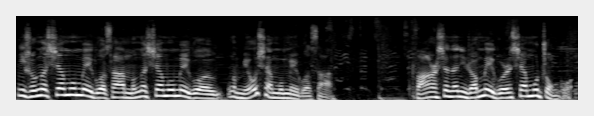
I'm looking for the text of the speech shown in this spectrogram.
你说我羡慕美国啥吗？我羡慕美国，我没有羡慕美国啥，反而现在你知道美国人羡慕中国。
